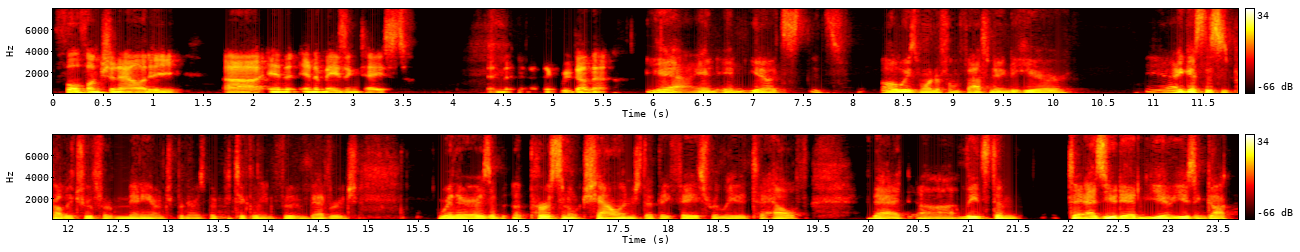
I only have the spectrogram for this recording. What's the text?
full functionality, uh, and, amazing taste? And, and I think we've done that. Yeah, and and you know it's it's always wonderful and fascinating to hear. I guess this is probably true for many entrepreneurs, but particularly in food and beverage, where there is a, a personal challenge that they face related to health that uh, leads them to, as you did, you know, using doc,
